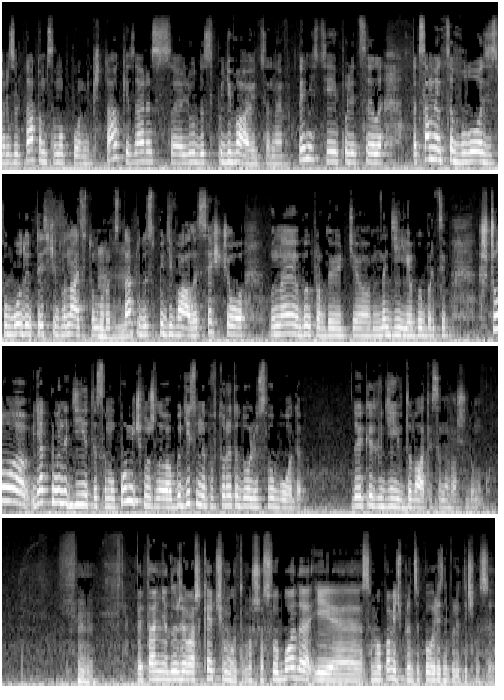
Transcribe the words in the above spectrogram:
результатом самопоміч. Так і зараз е, люди сподіваються на ефективність цієї політсили. Так само, як це було зі свободою у 2012 році. Так люди сподівалися, що вони виправдають е, надії виборців. Що як повинна діяти самопоміч, можливо, аби дійсно не повторити долю свободи? До яких дій вдаватися, на вашу думку? Питання дуже важке. Чому? Тому що свобода і е, самопоміч принципово різні політичні сили.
